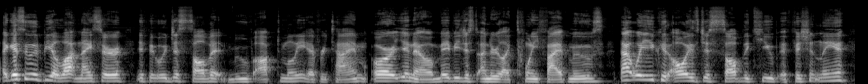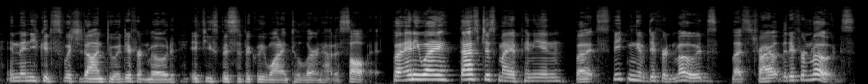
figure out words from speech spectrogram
I guess it would be a lot nicer if it would just solve it move optimally every time. Or, you know, maybe just under like 25 moves. That way you could always just solve the cube efficiently and then you could switch it on to a different mode if you specifically wanted to learn how to solve it. But anyway, that's just my opinion, but speaking of different modes, let's try out the different modes.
